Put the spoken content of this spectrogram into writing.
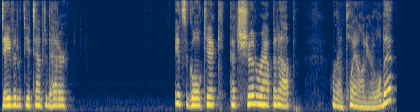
David with the attempted header. It's a goal kick. That should wrap it up. We're going to play on here a little bit.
